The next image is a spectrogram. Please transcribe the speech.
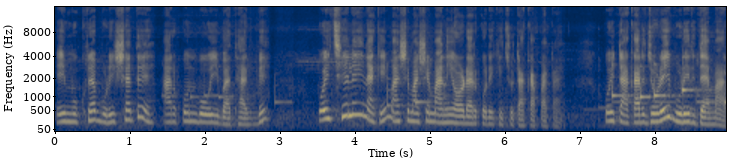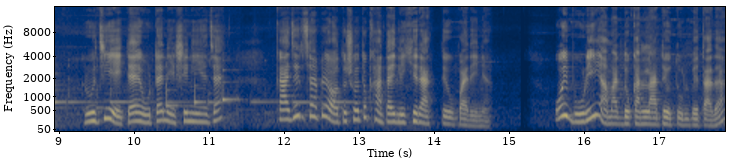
এই মুখরা বুড়ির সাথে আর কোন বউই বা থাকবে? ওই ছেলেই নাকি মাসে মাসে মানি অর্ডার করে কিছু টাকা পাঠায়। ওই টাকার জোরেই বুড়ির দেমাক রোজই এইটায় ওটা এসে নিয়ে যায়। কাজের চাপে অত শত খাতায় লিখে রাখতেও পারি না। ওই বুড়ি আমার দোকান লাটেও তুলবে দাদা।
